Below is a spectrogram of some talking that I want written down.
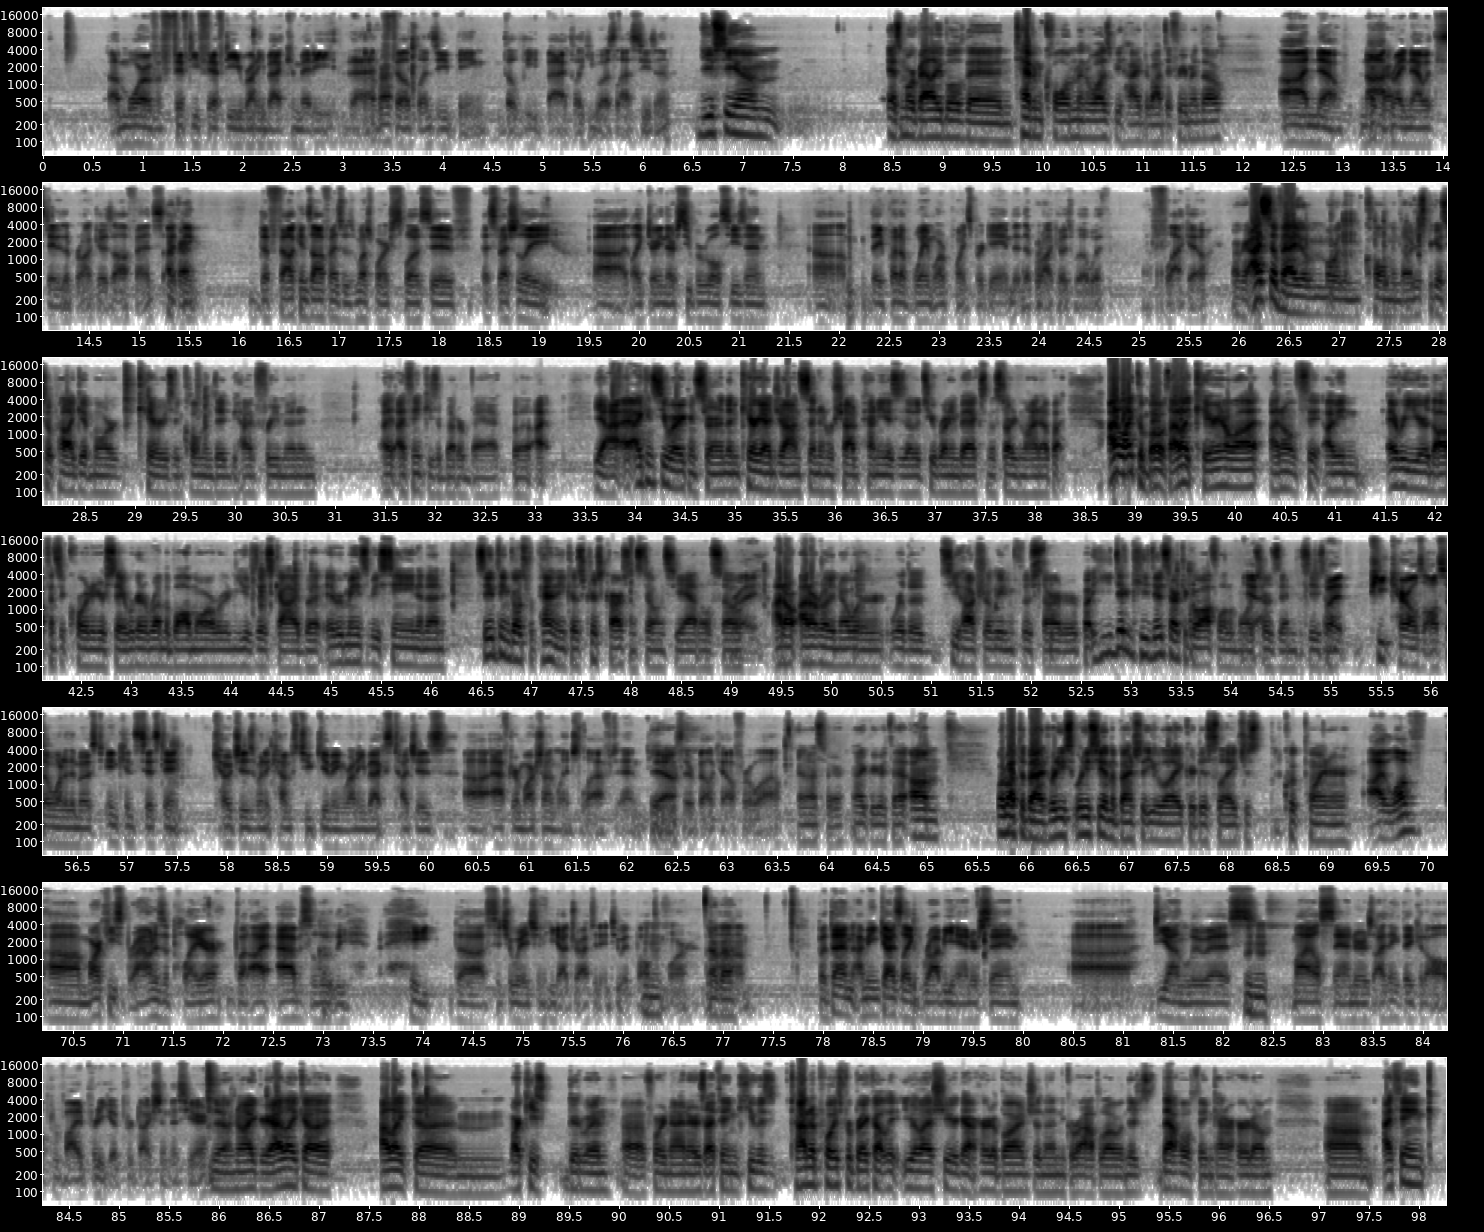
a more of a 50-50 running back committee than Okay. Philip Lindsay being the lead back like he was last season. Do you see him as more valuable than Tevin Coleman was behind Devonta Freeman, though? Uh, no, not Okay. right now with the state of the Broncos offense. I think the Falcons offense was much more explosive, especially uh, like during their Super Bowl season. Um, they put up way more points per game than the Broncos will with Flacco. Okay, I still value him more than Coleman, though, just because he'll probably get more carries than Coleman did behind Freeman, and I, I think he's a better back. But I, yeah, I, I can see why you're concerned. And then Kerryon Johnson and Rashad Penny as his other two running backs in the starting lineup. I, I like them both. I like Kerryon a lot. I don't think. I mean, every year the offensive coordinators say we're going to run the ball more, we're going to use this guy, but it remains to be seen. And then same thing goes for Penny because Chris Carson's still in Seattle, so. right. I don't I don't really know where, where the Seahawks are leading for their starter, but he did he did start to go off a little more Yeah. towards the end of the season. But Pete Carroll's also one of the most inconsistent coaches when it comes to giving running backs touches uh, after Marshawn Lynch left, and he Yeah. was their bell cow for a while. yeah, that's fair. I agree with that. Um, what about the bench? What do you what do you see on the bench that you like or dislike? Just a quick pointer. I love uh, Marquise Brown is a player, but I absolutely hate the situation he got drafted into with Baltimore. Mm-hmm. Okay. Um, but then, I mean, guys like Robbie Anderson, uh, Dion Lewis, Mhm. Miles Sanders, I think they could all provide pretty good production this year. Yeah, no, I agree. I like uh, I liked um, Marquise Goodwin, uh, 49ers. I think he was kind of poised for breakout year last year. Got hurt a bunch, and then Garoppolo, and there's that whole thing kind of hurt him. Um, I think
